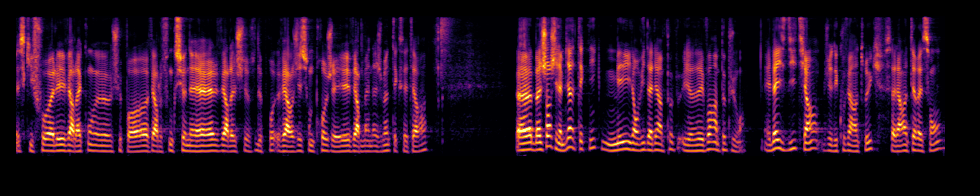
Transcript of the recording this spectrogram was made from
Est-ce qu'il faut aller vers la, euh, je sais pas, vers le fonctionnel, vers la, gestion de projet, vers le management, etc. Euh, ben, Georges, il aime bien la technique, mais il a envie d'aller un peu, d'aller voir un peu plus loin. Et là, il se dit, tiens, j'ai découvert un truc, ça a l'air intéressant,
